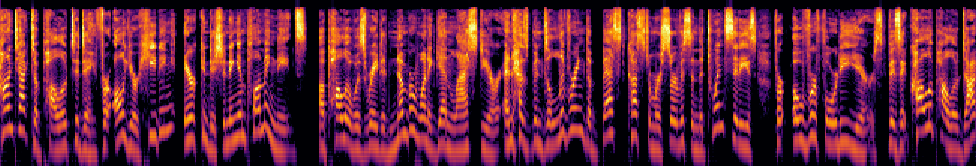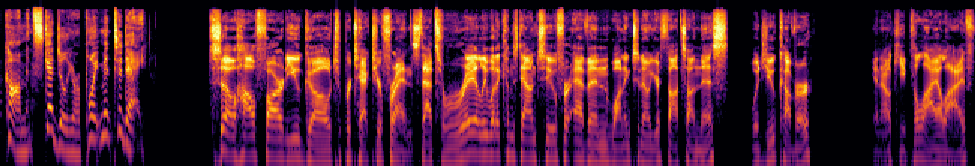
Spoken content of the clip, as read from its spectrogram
Contact Apollo today for all your heating, air conditioning, and plumbing needs. Apollo was rated number one again last year and has been delivering the best customer service in the Twin Cities for over 40 years. Visit callapollo.com and schedule your appointment today. So, how far do you go to protect your friends? That's really what it comes down to for Evan wanting to know your thoughts on this. Would you cover, you know, keep the lie alive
